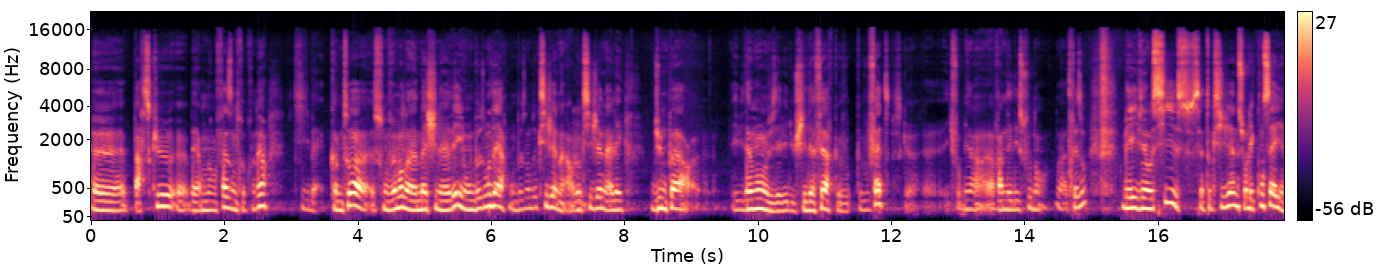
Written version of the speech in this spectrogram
euh, parce que ben, on est en face d'entrepreneurs qui, ben, comme toi, sont vraiment dans la machine à laver et ont besoin d'air, ont besoin d'oxygène. Alors mmh. l'oxygène, elle est d'une part évidemment vis-à-vis du chiffre d'affaires que vous, que vous faites, parce qu'il euh, il faut bien ramener des sous dans, la trésor, mais il vient aussi cet oxygène sur les conseils.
